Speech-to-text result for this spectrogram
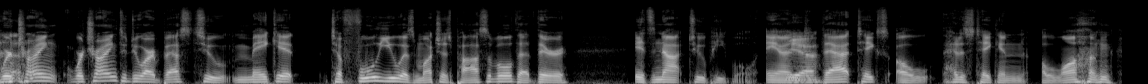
we're trying we're trying to do our best to make it to fool you as much as possible that there it's not two people, and Yeah. that takes a that has taken a long.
